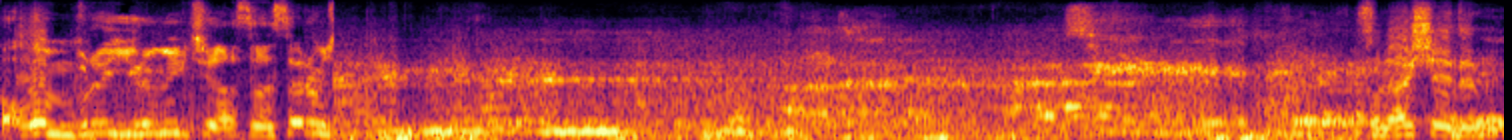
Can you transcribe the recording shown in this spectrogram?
Oğlum buraya yürümek için asansör mü? Flash yedim.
